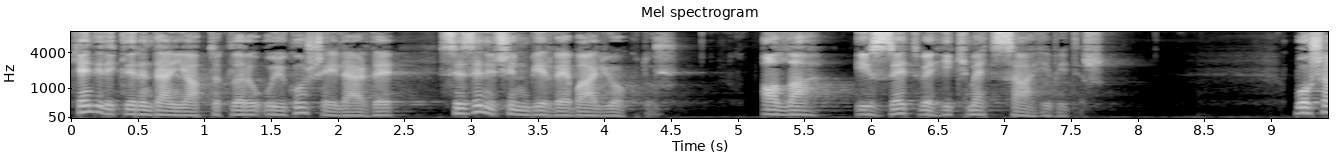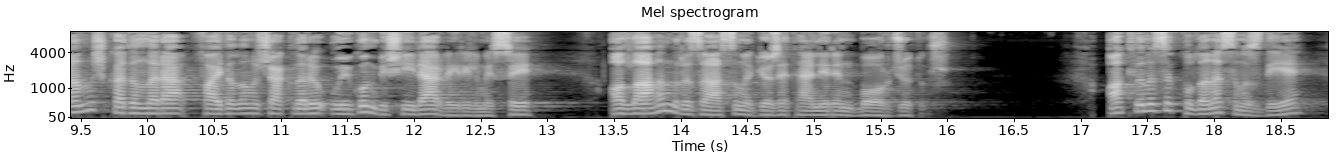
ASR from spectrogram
kendiliklerinden yaptıkları uygun şeylerde sizin için bir vebal yoktur. Allah izzet ve hikmet sahibidir. Boşanmış kadınlara faydalanacakları uygun bir şeyler verilmesi, Allah'ın rızasını gözetenlerin borcudur. Aklınızı kullanasınız diye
